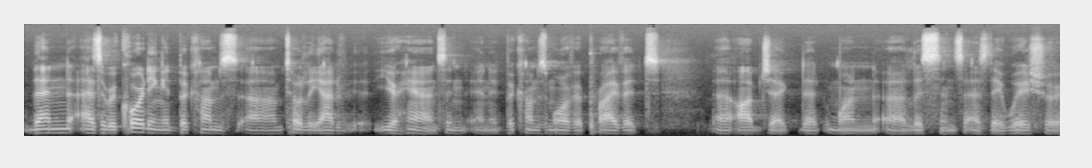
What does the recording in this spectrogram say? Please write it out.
then, as a recording, it becomes um, totally out of your hands, and, and it becomes more of a private uh, object that one uh, listens as they wish. Or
